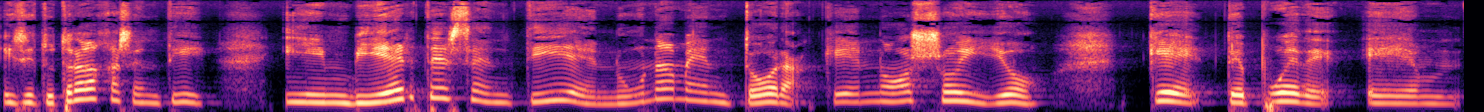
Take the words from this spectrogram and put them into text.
Y si tú trabajas en ti, inviertes en ti en una mentora, que no soy yo, que te puede em,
